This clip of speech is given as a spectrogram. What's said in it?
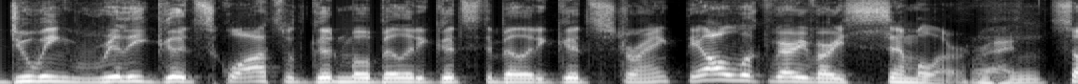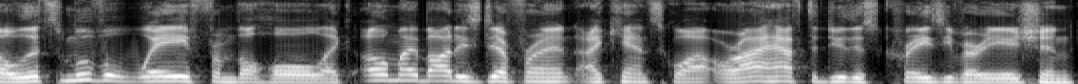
doing really good squats with good mobility good stability good strength. They all look very very similar. Right. Mm-hmm. so let's move away from the whole like oh my body's different i can't squat or i have to do this crazy variation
